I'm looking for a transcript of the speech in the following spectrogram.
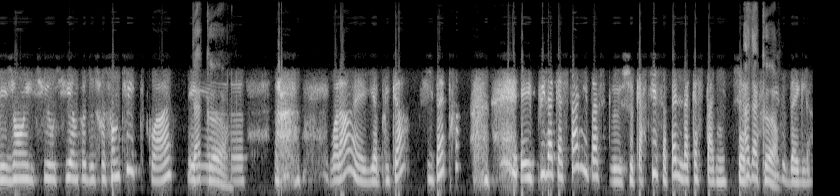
des gens issus aussi un peu de 68, quoi. hein. D'accord. euh, voilà, il n'y a plus qu'à s'y mettre. Et puis la Castagne, parce que ce quartier s'appelle la Castagne. C'est un Ah, d'accord. quartier de Bègle.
